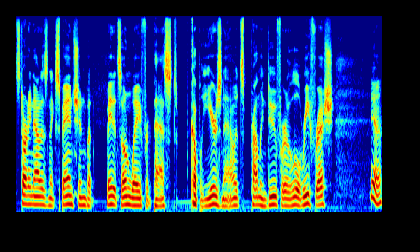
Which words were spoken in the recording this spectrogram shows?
starting out as an expansion, but made its own way for the past couple of years now. It's probably due for a little refresh. yeah.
